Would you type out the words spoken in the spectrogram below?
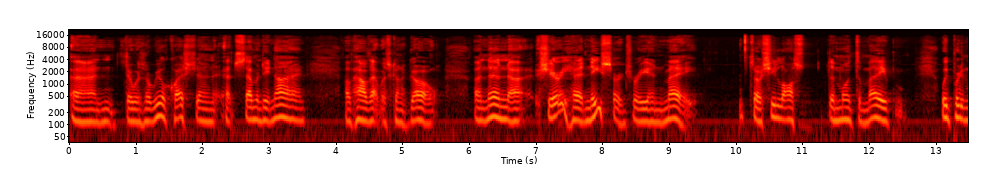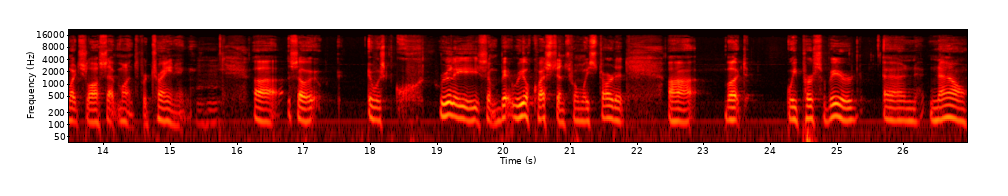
and there was a real question at 79 of how that was going to go. And then uh, Sherry had knee surgery in May, so she lost the month of May. We pretty much lost that month for training. Uh, so it was qu- really some bit real questions when we started, uh, but we persevered and now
